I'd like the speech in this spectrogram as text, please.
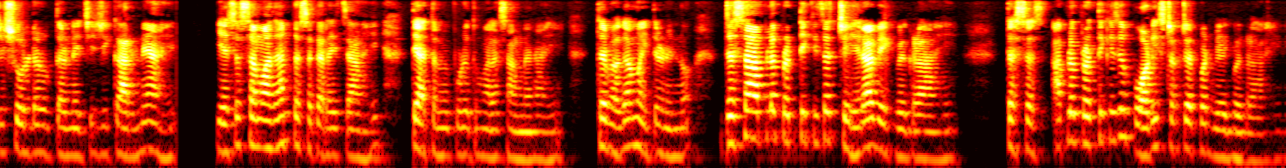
जे शोल्डर उतरण्याची जी कारणे आहेत याचं समाधान कसं करायचं आहे ते आता मी पुढे तुम्हाला सांगणार आहे. तर बघा मैत्रिणींनो जसं आपला प्रत्येकीचा चेहरा वेगवेगळा आहे तसंच आपलं प्रत्येकीचं बॉडी स्ट्रक्चर पण वेगवेगळं आहे.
